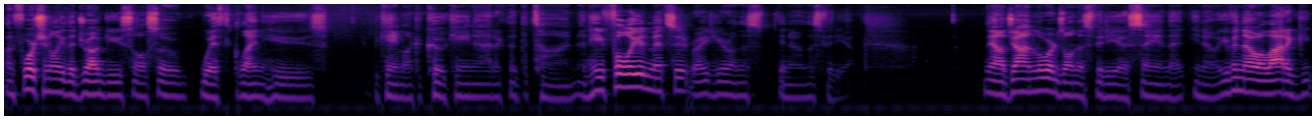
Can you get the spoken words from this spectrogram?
Unfortunately, the drug use also with Glenn Hughes became like a cocaine addict at the time, and he fully admits it right here on this, you know, this video. Now, Jon Lord's on this video saying that you know, even though a lot of a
